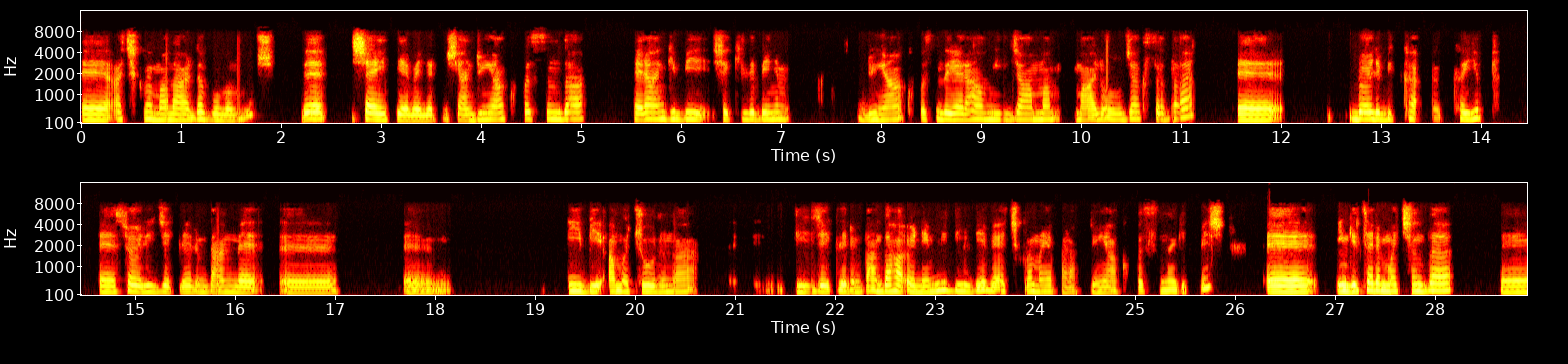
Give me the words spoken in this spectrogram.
e, açıklamalarda bulunmuş ve şey diye belirtmiş yani Dünya Kupası'nda herhangi bir şekilde benim Dünya Kupası'nda yer almayacağıma mal olacaksa da e, böyle bir ka- kayıp e, söyleyeceklerimden ve e, e, iyi bir amaç uğruna diyeceklerimden daha önemli değil diye bir açıklama yaparak Dünya Kupası'na gitmiş. E, İngiltere maçında e,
